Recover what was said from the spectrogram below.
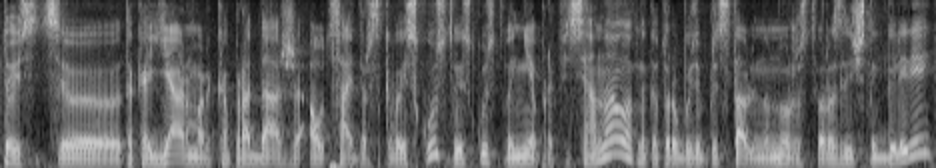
то есть э, такая ярмарка продажи аутсайдерского искусства, искусства непрофессионалов, на которой будет представлено множество различных галерей,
